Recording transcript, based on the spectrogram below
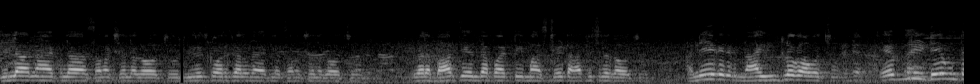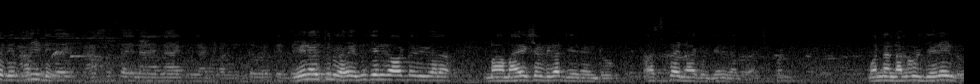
జిల్లా నాయకుల సమక్షంలో కావచ్చు నియోజకవర్గాల నాయకుల సమక్షంలో కావచ్చు ఇవాళ భారతీయ జనతా పార్టీ మా స్టేట్ ఆఫీసులో కావచ్చు అనేక దిక్కు నా ఇంట్లో కావచ్చు. ఎవ్రీ డే ఉంటుంది ఎవ్రీ డే. జైన్ కదా ఎందుకు జైన్ కావట్లేదు ఇవాళ? మా మహేష్ రెడ్డి గారు జాయిన్ అయినరు. రాష్ట్రస్థాయి నాయకుడు జైన్ కాలేదా. చెప్పండి. మొన్న నలుగురు జాయిన్ అయినరు.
